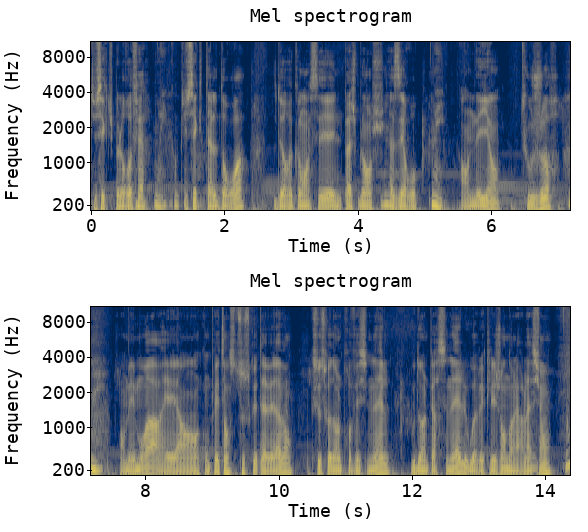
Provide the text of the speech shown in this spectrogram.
tu sais que tu peux le refaire. Tu sais que tu as le droit de recommencer une page blanche Mm. à zéro en ayant toujours en mémoire et en compétence tout ce que tu avais avant. Que ce soit dans le professionnel ou dans le personnel ou avec les gens dans les relations. oui.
